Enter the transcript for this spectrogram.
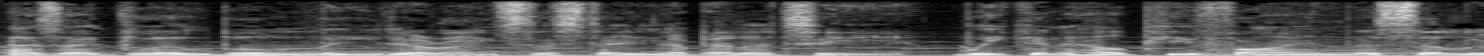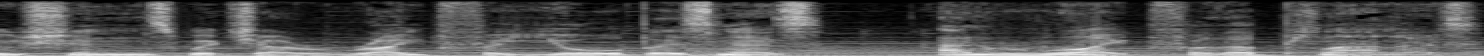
As a global leader in sustainability, we can help you find the solutions which are right for your business and right for the planet.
